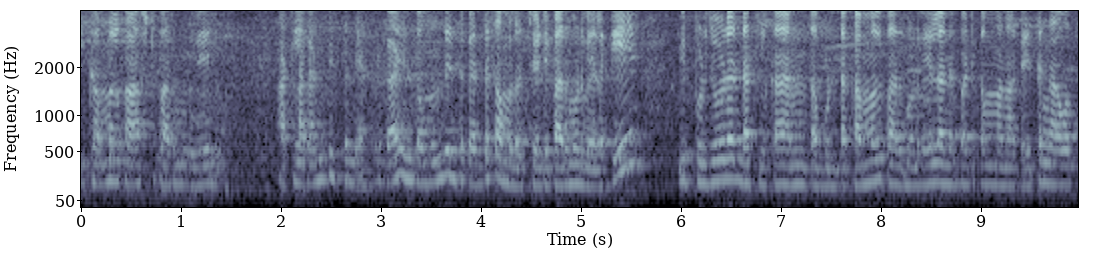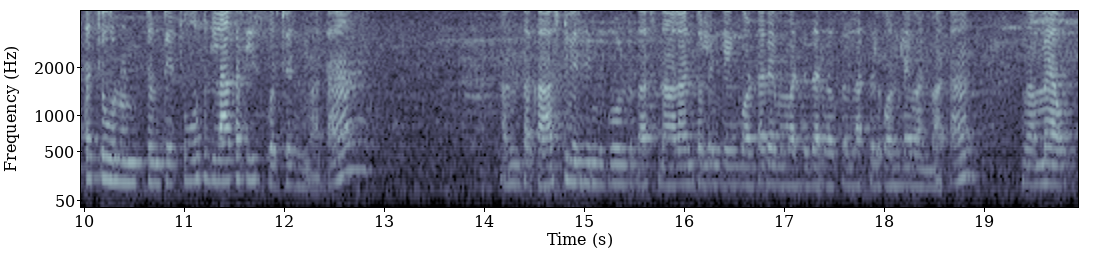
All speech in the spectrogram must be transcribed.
ఈ కమ్మల కాస్ట్ పదమూడు వేలు. అట్లా కనిపిస్తుంది అసలుగా ఇంతకుముందు ఇంత పెద్ద కమ్మలు వచ్చేటి పదమూడు వేలకి. ఇప్పుడు చూడండి అసలు అంత బుడ్డ కమ్మలు పదమూడు వేలు అనేప్పటికమ్మ నాకైతే ఇంకా ఒత్త చెవులు ఉంటుంటే చూసులాగా తీసుకొచ్చాడు అనమాట అంత కాస్ట్ పెరిగింది గోల్డ్ కాస్ట్. నాలాంటి వాళ్ళు ఇంకేం కొంటారేమో మధ్య తరగతి వాళ్ళు అసలు కొనలేమన్నమాట. ఇంకా అమ్మాయి ఒత్త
